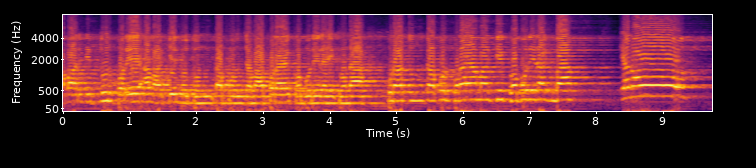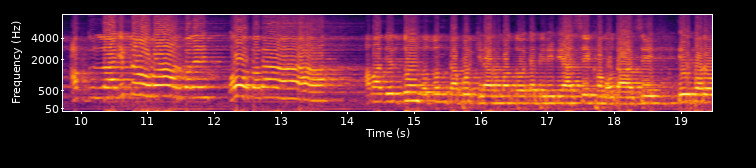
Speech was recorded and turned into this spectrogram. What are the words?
আমার মৃত্যুর পরে আমাকে নতুন কাপড় জামা পরায় কবরে রাখো না। পুরাতন কাপড় পরায় আমাকে কবরে রাখবা। কেন? আব্দুল্লাহ ইবনে ওমর বলে, ও বাবা, আমাদের তো নতুন কাপড় কেনার মতো অ্যাবিলিটি আছে, ক্ষমতা আছে। এরপরেও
